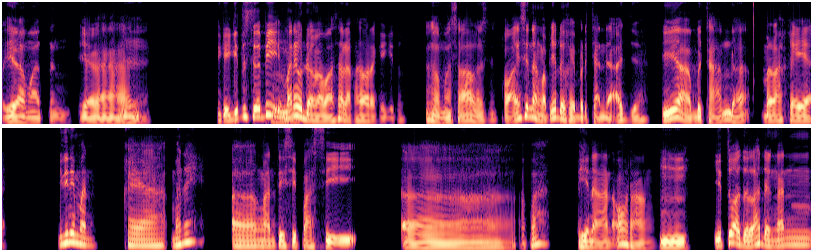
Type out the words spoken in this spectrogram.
iya mateng. Iya kan. Iya. Kayak gitu sih tapi Hmm. mana udah gak masalah kan orang kayak gitu. Enggak masalah sih. Kalau Aing sih nanggapnya udah kayak bercanda aja. Iya bercanda. Malah kayak gini nih man. kayak maneh, eee, ngantisipasi, eee, apa, hinaan orang, Mhm. itu adalah dengan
